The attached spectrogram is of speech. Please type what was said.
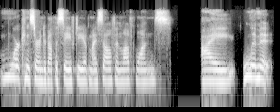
more concerned about the safety of myself and loved ones. I limit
